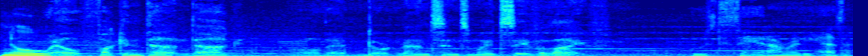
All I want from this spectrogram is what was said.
No. Well fucking done, Doug. All that dork nonsense might save a life. Who's to say it already hasn't?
